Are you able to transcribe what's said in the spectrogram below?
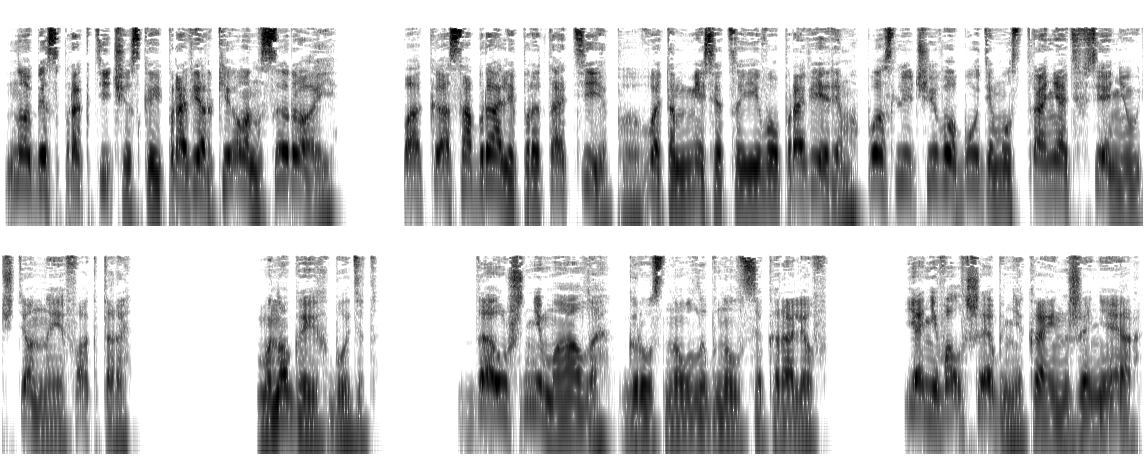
«Но без практической проверки он сырой. Пока собрали прототип, в этом месяце его проверим, после чего будем устранять все неучтенные факторы». «Много их будет?» «Да уж немало», — грустно улыбнулся Королев. «Я не волшебник, а инженер.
